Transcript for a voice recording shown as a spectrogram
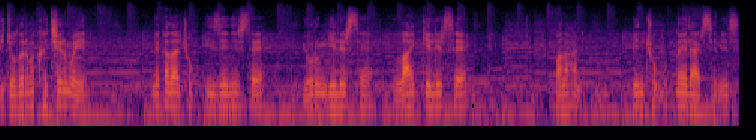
Videolarımı kaçırmayın. Ne kadar çok izlenirse, yorum gelirse, like gelirse bana hani beni çok mutlu edersiniz.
